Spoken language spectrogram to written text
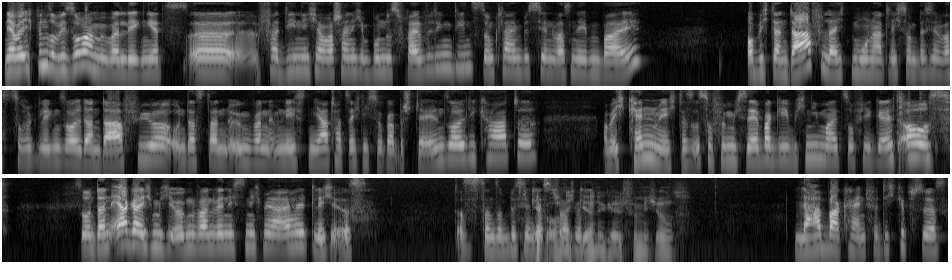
Ja, aber ich bin sowieso am überlegen. Jetzt äh, verdiene ich ja wahrscheinlich im Bundesfreiwilligendienst so ein klein bisschen was nebenbei. Ob ich dann da vielleicht monatlich so ein bisschen was zurücklegen soll, dann dafür und das dann irgendwann im nächsten Jahr tatsächlich sogar bestellen soll, die Karte. Aber ich kenne mich. Das ist so für mich selber, gebe ich niemals so viel Geld aus. So, und dann ärgere ich mich irgendwann, wenn es nicht mehr erhältlich ist. Das ist dann so ein Ich bisschen der gebe auch nicht Struggle. gerne Geld für mich aus. Laber kein, für dich gibst du das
